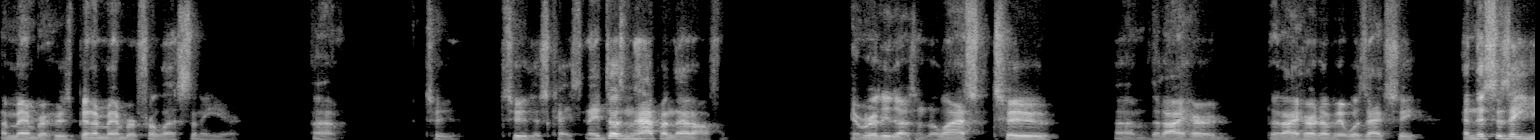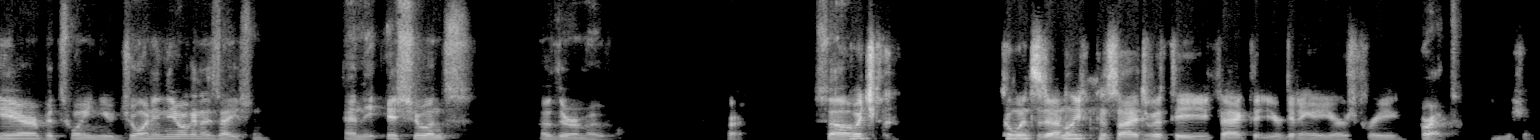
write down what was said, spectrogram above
a member who's been a member for less than a year uh, to, to this case. And it doesn't happen that often. It really doesn't. The last two um, that I heard, that I heard of it was actually, and this is a year between you joining the organization and the issuance of the removal. Right. So. Which coincidentally coincides with the fact that you're getting a year's free Correct, membership.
